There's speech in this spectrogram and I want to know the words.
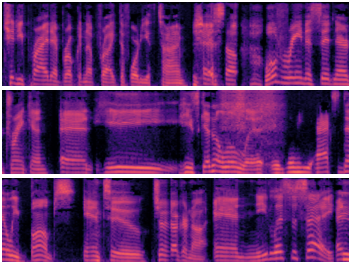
Kitty Pryde had broken up for like the 40th time. and so Wolverine is sitting there drinking and he he's getting a little lit and then he accidentally bumps into Juggernaut. And needless to say, and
